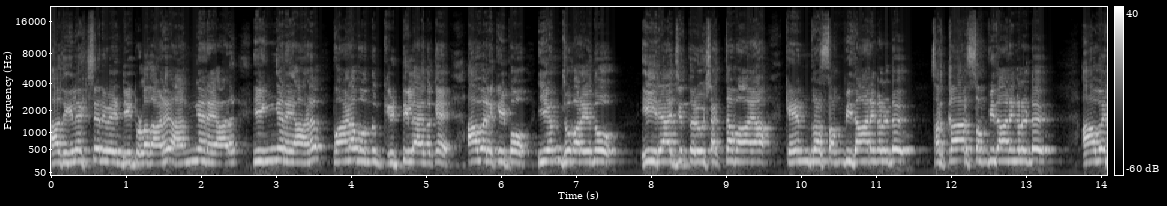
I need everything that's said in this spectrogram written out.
അത് ഇലക്ഷന് വേണ്ടിയിട്ടുള്ളതാണ്. അങ്ങനെയാണ് ഇങ്ങനെയാണ് പണമൊന്നും കിട്ടില്ല എന്നൊക്കെ അവരൊക്കെ ഇപ്പോ എന്തു പറയുന്നു? ഈ രാജ്യത്തൊരു ശക്തമായ കേന്ദ്ര സംവിധാനങ്ങളുണ്ട് സർക്കാർ സംവിധാനങ്ങളുണ്ട്. അവർ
